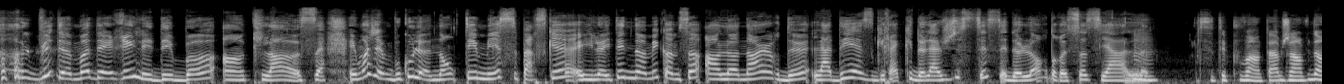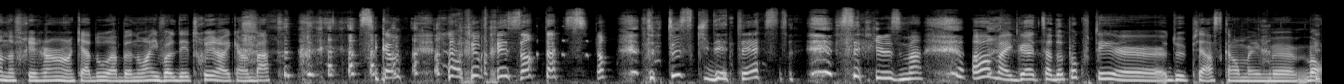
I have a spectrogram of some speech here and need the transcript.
dans le but de modérer les débats en classe. Et moi, j'aime beaucoup le nom Thémis parce que euh, il a été nommé comme ça en l'honneur de la déesse grecque de la justice et de l'ordre social. Mm. C'est épouvantable. J'ai envie d'en offrir un en cadeau à Benoît. Il va le détruire avec un bat. C'est comme la représentation de tout ce qu'il déteste. Sérieusement. Oh my God. Ça doit pas coûter euh, deux piastres quand même. Euh, bon,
